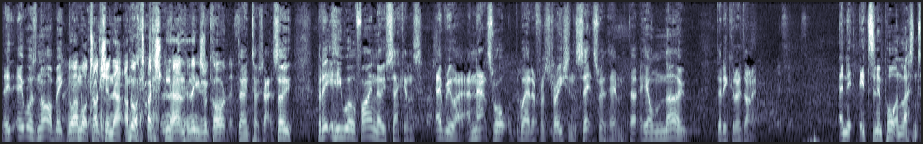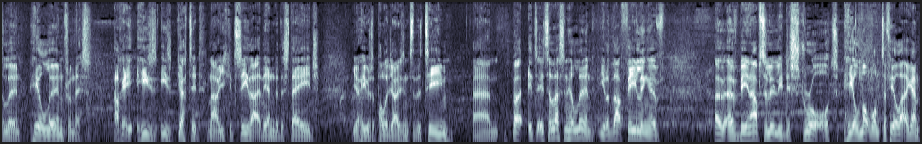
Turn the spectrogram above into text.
It, it, was not a big. No, I'm not touching that. I'm not touching that. The thing's recorded. Don't touch that. So, but it, he will find those seconds everywhere, and that's what where the frustration sits with him. That he'll know that he could have done it. And it, it's an important lesson to learn. He'll learn from this. Okay, he's he's gutted now. You could see that at the end of the stage. You know, he was apologising to the team, um, but it's it's a lesson he'll learn. You know, that feeling of, of of being absolutely distraught. He'll not want to feel that again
